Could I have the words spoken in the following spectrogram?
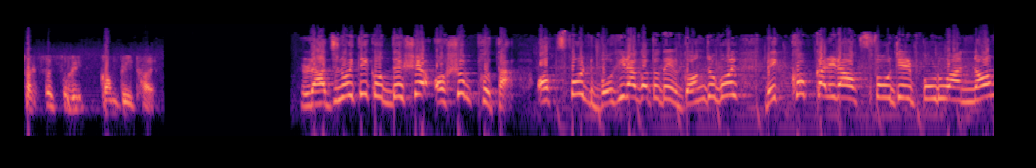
সাকসেসফুলি কমপ্লিট হয়। রাজনৈতিক উদ্দেশ্যে অসভ্যতা অক্সফোর্ড বহিরাগতদের গন্ডগোল বিক্ষোভকারীরা অক্সফোর্ডের পড়ুয়া নন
